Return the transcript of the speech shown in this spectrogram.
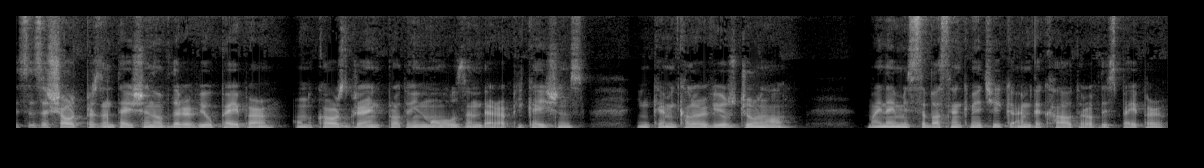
This is a short presentation of the review paper on coarse-grained protein models and their applications in Chemical Reviews Journal. My name is Sebastian Kmiecik, I'm the co-author of this paper,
